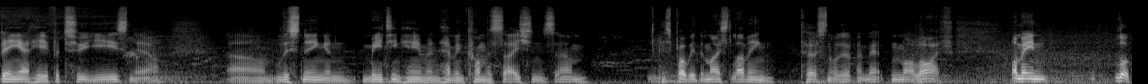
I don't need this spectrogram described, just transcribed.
being out here for two years now, um, listening and meeting him and having conversations, um, he's probably the most loving person I've ever met in my life. I mean, look,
